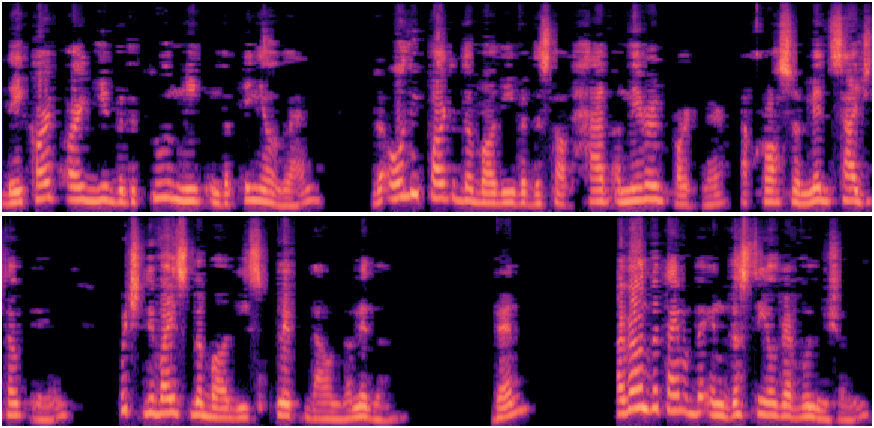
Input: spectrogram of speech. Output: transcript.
Descartes argued that the two meet in the pineal gland, the only part of the body that does not have a mirrored partner across the mid-sagittal plane, which divides the body split down the middle. Then, around the time of the Industrial Revolution,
